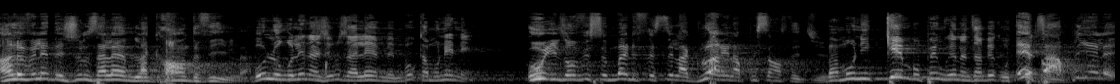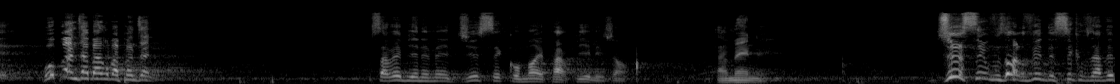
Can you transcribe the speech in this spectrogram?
Enlevez-les de Jérusalem, la grande ville, où ils ont vu se manifester la gloire et la puissance de Dieu. Éparpillez-les. Vous savez, bien aimé, Dieu sait comment éparpiller les gens. amen Dieu sait vous enlever de ce que vous avez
